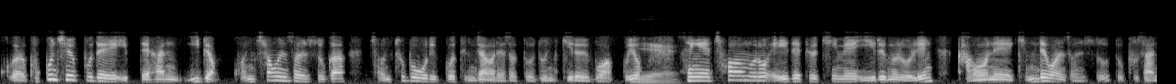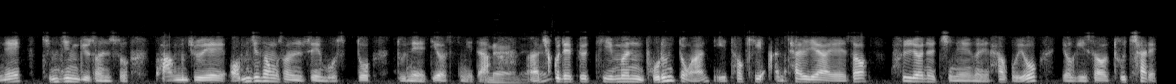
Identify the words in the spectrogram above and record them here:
어, 군체육부대에 입대한 이병 권창훈 선수가 전투복을 입고 등장을 해서 또 눈길을 모았고요. 예. 생애 처음으로 A 대표팀에 이름을 올린 강원의 김대원 선수, 또 부산의 김진규 선수, 광주의 엄지성 선수의 모습도 눈에 띄었습니다. 아, 축구 대표팀은 보름 동안 이 터키 안탈리아에서 훈련을 진행을 하고요. 여기서 두 차례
